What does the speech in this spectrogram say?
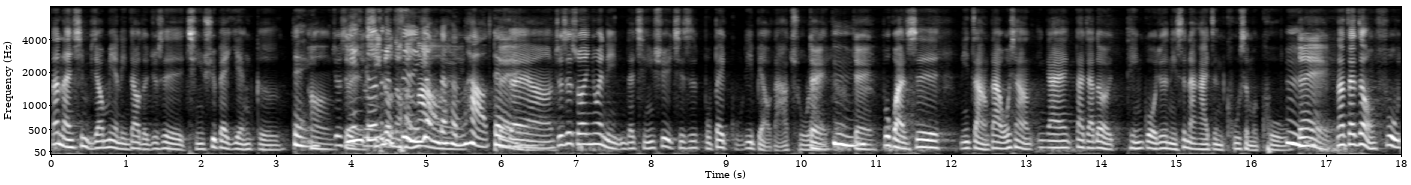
那男性比较面临到的就是情绪被阉割。对，嗯、就是阉割这个字用的很好。对，对啊，就是说，因为你你的情绪其实不被鼓励表达出来的。对，对，不管是。你长大，我想应该大家都有听过，就是你是男孩子，你哭什么哭？嗯，对。那在这种父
